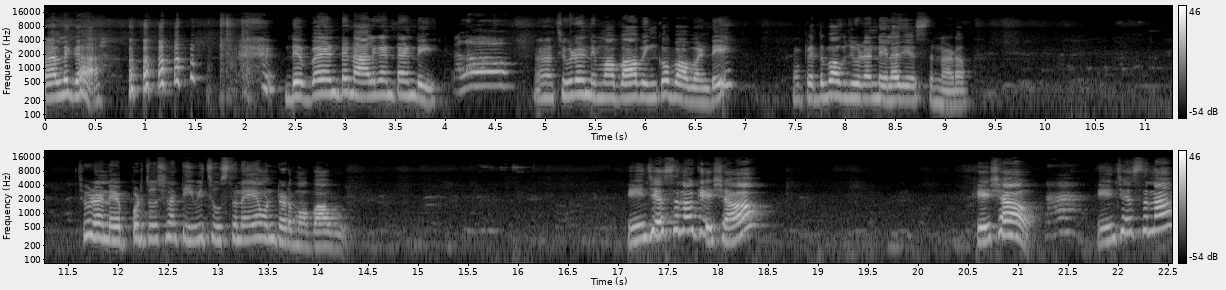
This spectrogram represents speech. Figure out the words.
నాలుగా డెబ్బై అంటే నాలుగంట అండి చూడండి మా బాబు ఇంకో బాబు అండి. మా పెద్ద బాబు చూడండి ఎలా చేస్తున్నాడో. చూడండి ఎప్పుడు చూసినా టీవీ చూస్తూనే ఉంటాడు మా బాబు. ఏం చేస్తున్నావు కేశవ్? కేశవ్ ఏం చేస్తున్నావు?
